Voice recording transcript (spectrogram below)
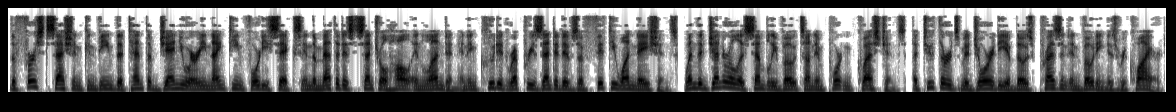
The first session convened 10 January 1946 in the Methodist Central Hall in London and included representatives of 51 nations. When the General Assembly votes on important questions, a two-thirds majority of those present and voting is required.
